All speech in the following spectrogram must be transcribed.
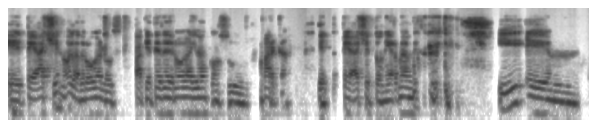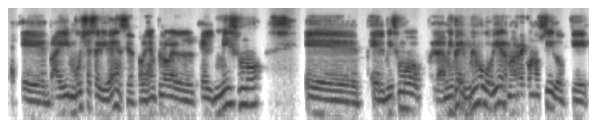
PH, ¿no? La droga, los paquetes de droga iban con su marca. PH Tony Hernández. y em, eh, hay muchas evidencias. Por ejemplo, el, el mismo, eh, el, mismo, la misma, el mismo gobierno ha reconocido que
